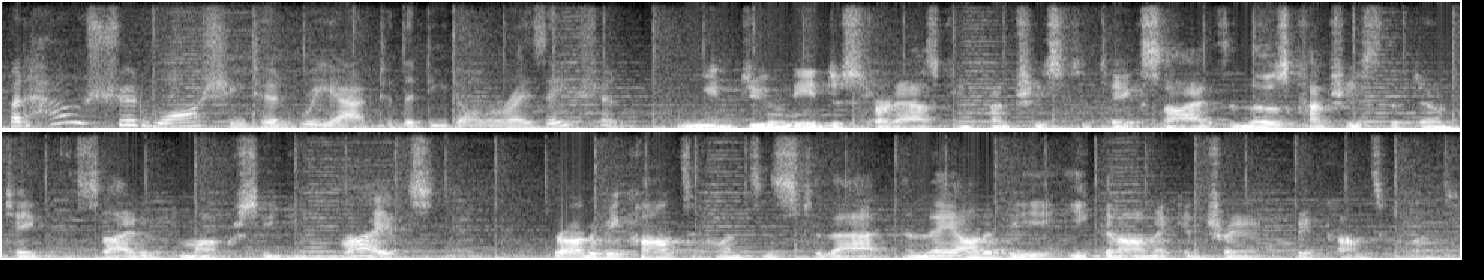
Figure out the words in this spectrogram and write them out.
But how should Washington react to the de dollarization? We do need to start asking countries to take sides, and those countries that don't take the side of democracy and human rights, there ought to be consequences to that, and they ought to be economic and trade consequences.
